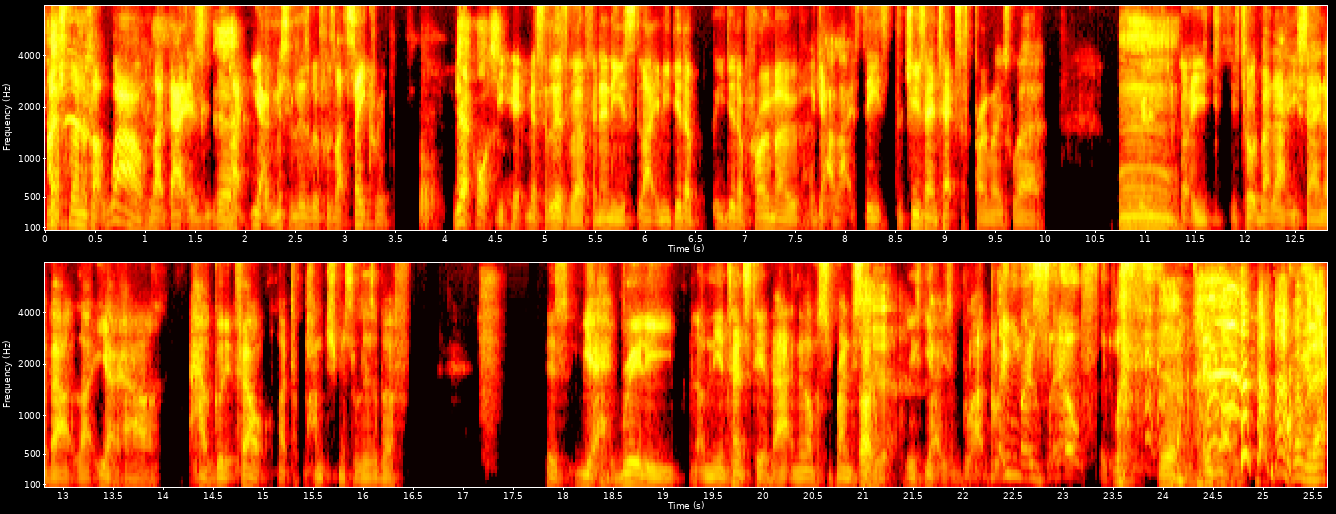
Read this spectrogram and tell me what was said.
punched her, and it's like wow, like that is Yeah. like yeah, Miss Elizabeth was like sacred. Yeah, of course. he hit Miss Elizabeth, and then he's like, and he did a he did a promo again. Like these the Tuesday in Texas promos were. Mm. He, he talked about that. He's saying about like yeah how how good it felt like to punch Miss Elizabeth. Is yeah really mean the intensity of that, and then obviously Randy Oh, Savage. yeah. he's, yeah, he's like, I blame myself. Yeah. Like, Remember that?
